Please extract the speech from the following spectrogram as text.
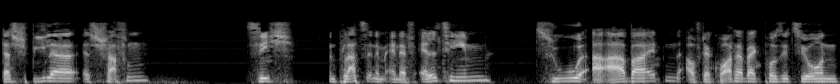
dass Spieler es schaffen, sich einen Platz in einem NFL-Team zu erarbeiten auf der Quarterback-Position.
